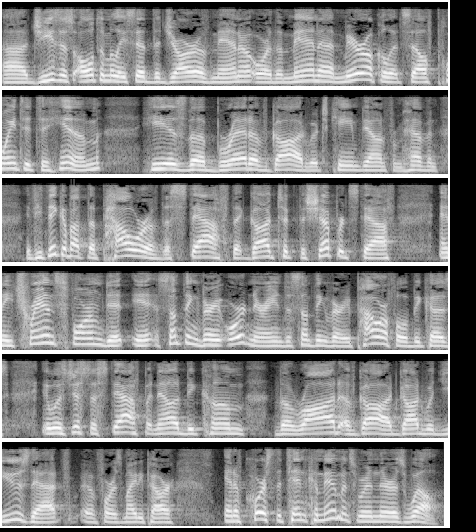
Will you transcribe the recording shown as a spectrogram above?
Uh, Jesus ultimately said the jar of manna or the manna miracle itself pointed to him. He is the bread of God which came down from heaven. If you think about the power of the staff that God took the shepherd's staff and he transformed it something very ordinary into something very powerful because it was just a staff but now it had become the rod of God. God would use that uh, for his mighty power. And of course the 10 commandments were in there as well.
